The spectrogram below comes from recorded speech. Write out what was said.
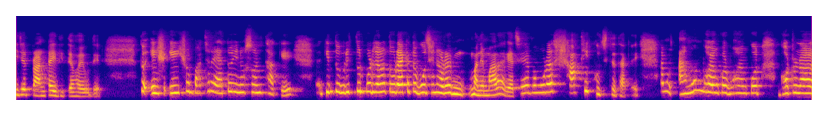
নিজের প্রাণটাই দিতে হয় ওদের। তো এইস এইসব বাচ্চারা এত ইনোসেন্ট থাকে, কিন্তু মৃত্যুর পর জানো তো ওরা একে তো বোঝে না ওরা মানে মারা গেছে এবং ওরা সাথী খুঁজতে থাকে। এবং এমন ভয়ঙ্কর ভয়ঙ্কর ঘটনার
